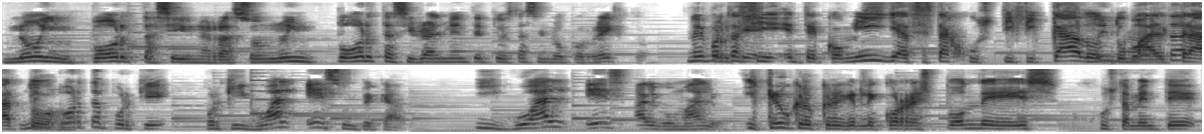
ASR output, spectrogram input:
No importa si hay una razón, no importa si realmente tú estás en lo correcto no importa si, entre comillas, está justificado tu maltrato. No importa porque, porque igual es un pecado. Igual es algo malo. Y creo que lo que le corresponde es justamente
